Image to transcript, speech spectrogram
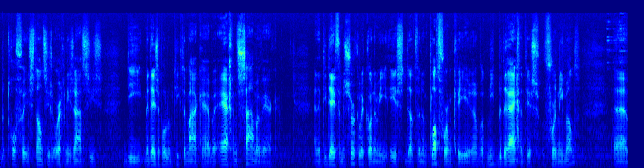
betroffen instanties, organisaties die met deze problematiek te maken hebben, ergens samenwerken. En het idee van de circle economy is dat we een platform creëren wat niet bedreigend is voor niemand. Ehm,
